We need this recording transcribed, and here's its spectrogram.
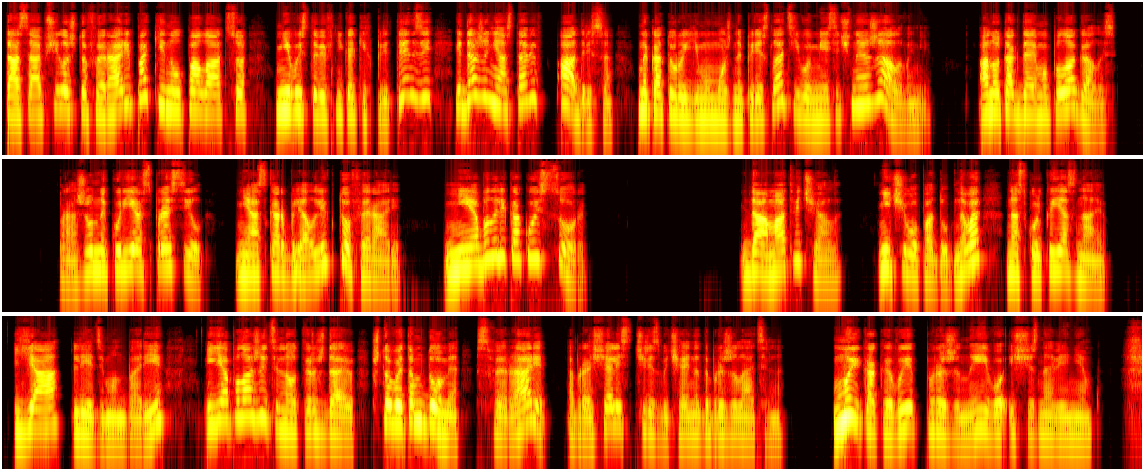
Та сообщила, что Феррари покинул палаццо, не выставив никаких претензий и даже не оставив адреса, на который ему можно переслать его месячное жалование. Оно тогда ему полагалось. Пораженный курьер спросил, не оскорблял ли кто Феррари, не было ли какой ссоры. Дама отвечала, ничего подобного, насколько я знаю. Я леди Монбари, и я положительно утверждаю, что в этом доме с Феррари обращались чрезвычайно доброжелательно. Мы, как и вы, поражены его исчезновением.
